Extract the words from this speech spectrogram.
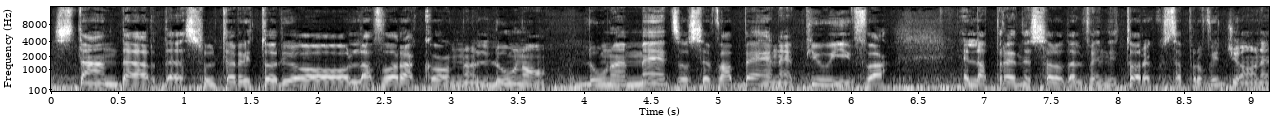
standard sul territorio lavora con l'1, l'1,5 se va bene più IVA e la prende solo dal venditore questa provvigione,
